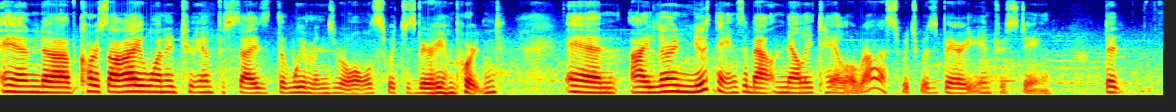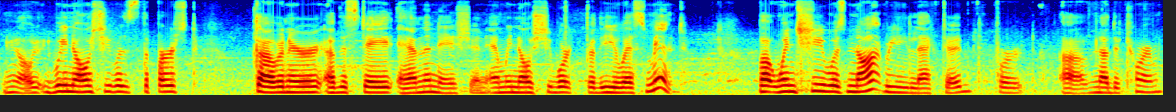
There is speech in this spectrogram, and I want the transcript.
And uh, of course, I wanted to emphasize the women's roles, which is very important. And I learned new things about Nellie Tayloe Ross, which was very interesting. That, you know, we know she was the first governor of the state and the nation, and we know she worked for the U.S. Mint. But when she was not reelected for uh, another term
